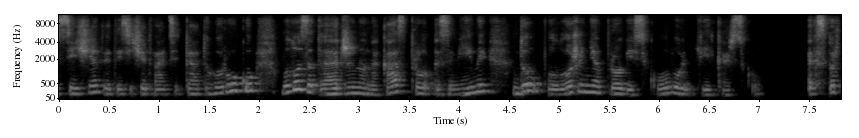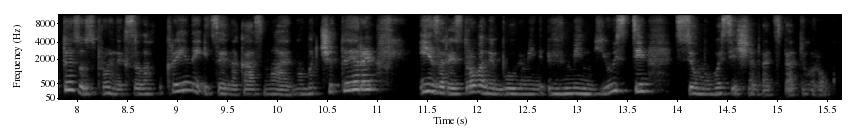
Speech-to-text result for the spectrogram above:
січня 2025 року було затверджено наказ про зміни до положення про військову лікарську експертизу в Збройних силах України, і цей наказ має номер 4 і зареєстрований був в Мін'юсті 7 січня 2025 року.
